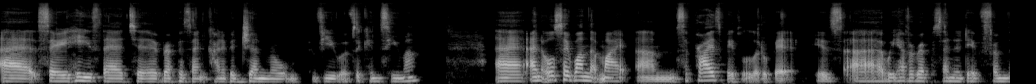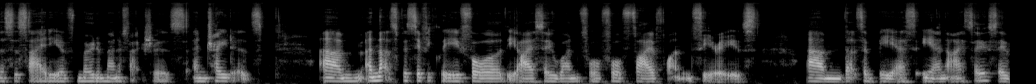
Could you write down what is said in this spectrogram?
Uh, so he's there to represent kind of a general view of the consumer. Uh, and also, one that might um, surprise people a little bit is uh, we have a representative from the Society of Motor Manufacturers and Traders. Um, and that's specifically for the ISO 14451 series. Um, that's a BS EN ISO, so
